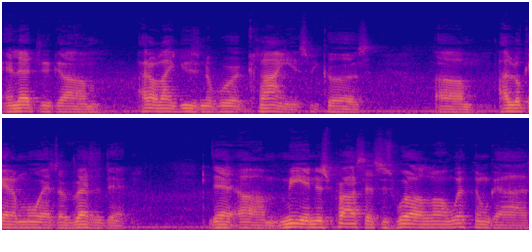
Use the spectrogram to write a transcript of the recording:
and let the, um, I don't like using the word clients because um, I look at them more as a resident. That um, me in this process as well, along with them guys,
